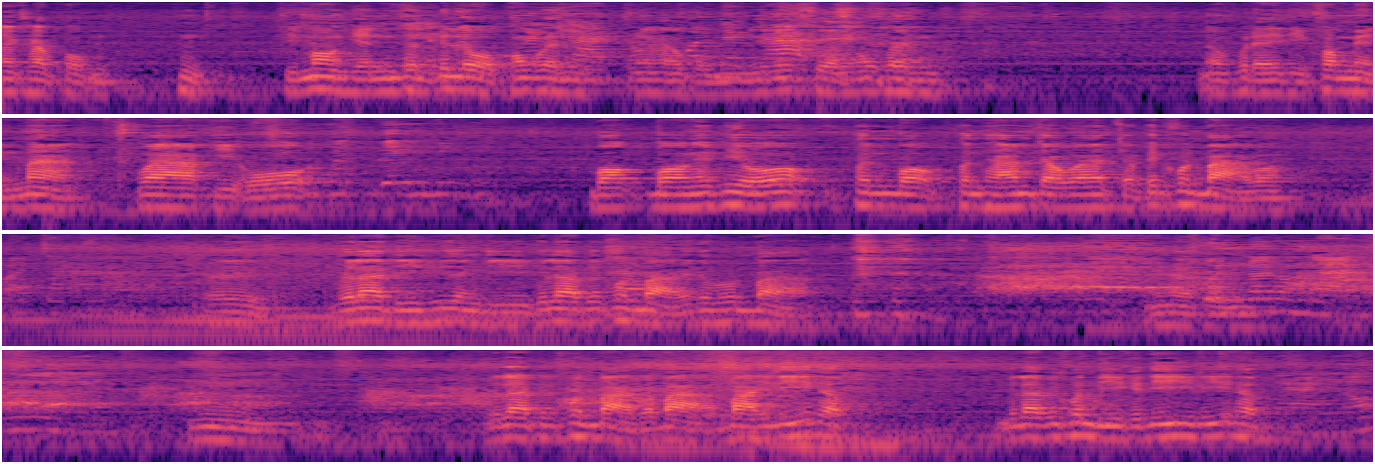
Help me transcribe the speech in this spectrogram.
นะครับผม ที่มองเห็นเพิ่นเป็นโลกของเพิ่นนะครับ ผมอยู่ในส่วนของเพิ่นเราผู้ใดที่คอมเมนต์มาว่าพี่โอ มันเป็นบอกบอกในพี่โอเพิ่นบอกเพิ่นถามเจ้าว่าจะเป็นคนบ้าบ่ว่าจ้าเออ เวลาดีคืออย่างดี เวลาเป็นคนบ้าก็เป็นคนบ้านะครับคผนมน้อยทำงานนี่อืม เวลาเป็นคนบ้าก็บ้าบ้าอีหลีครับ เวลาเป็นคนดีก็ดีอีหลีครับ งานเนาะ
